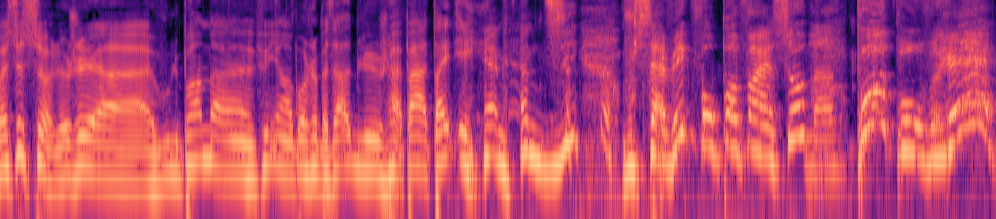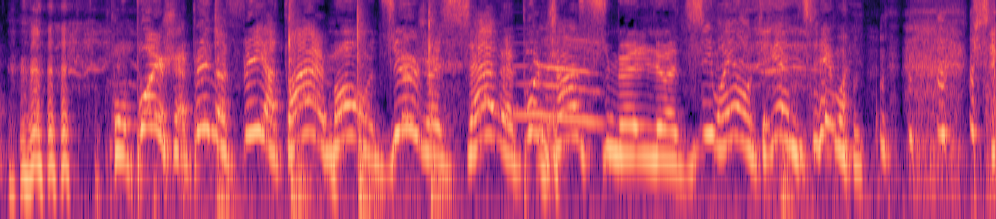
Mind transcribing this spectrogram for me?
Ben, c'est ça, là, j'ai euh, voulu prendre ma fille en poche de patate, puis j'ai pas la tête, et elle, elle me dit, vous savez qu'il faut pas faire ça? Pas pour vrai! Faut pas échapper notre fille à terre, mon Dieu, je le savais pas, une chance, tu me l'as dit, voyons, crème, tu sais, moi. Ça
